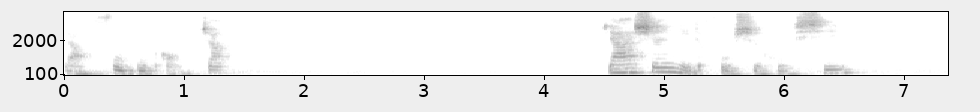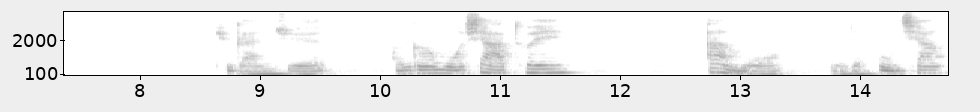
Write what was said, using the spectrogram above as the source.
让腹部膨胀，加深你的腹式呼吸，去感觉横膈膜下推，按摩你的腹腔。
